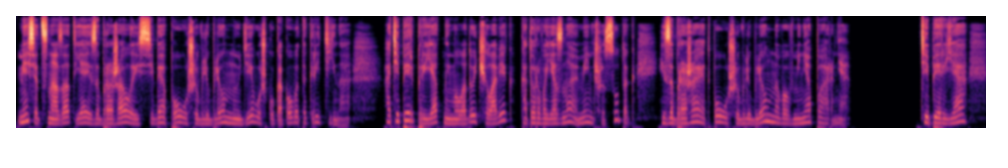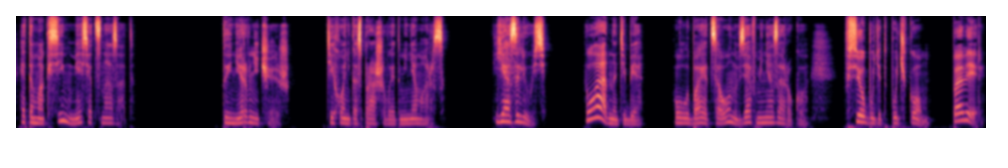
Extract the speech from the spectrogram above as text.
Месяц назад я изображала из себя по уши влюбленную девушку какого-то кретина — а теперь приятный молодой человек, которого я знаю меньше суток, изображает по уши влюбленного в меня парня. Теперь я — это Максим месяц назад. «Ты нервничаешь?» — тихонько спрашивает меня Марс. «Я злюсь». «Ладно тебе», — улыбается он, взяв меня за руку. «Всё будет пучком, поверь.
